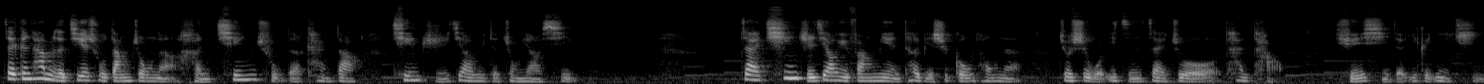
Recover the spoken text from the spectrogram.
在跟他们的接触当中呢，很清楚的看到亲职教育的重要性。在亲职教育方面，特别是沟通呢，就是我一直在做探讨。学习的一个议题。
